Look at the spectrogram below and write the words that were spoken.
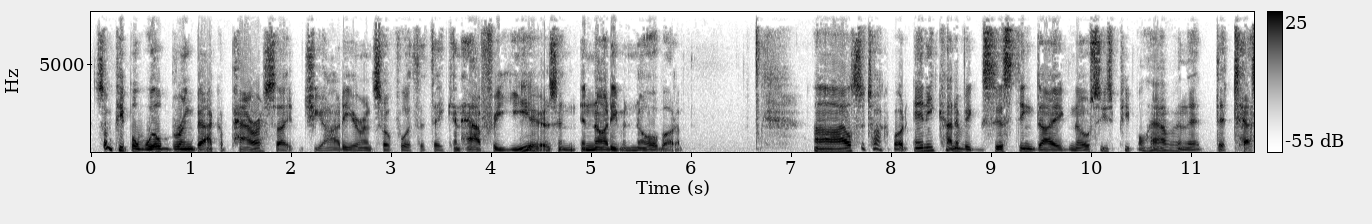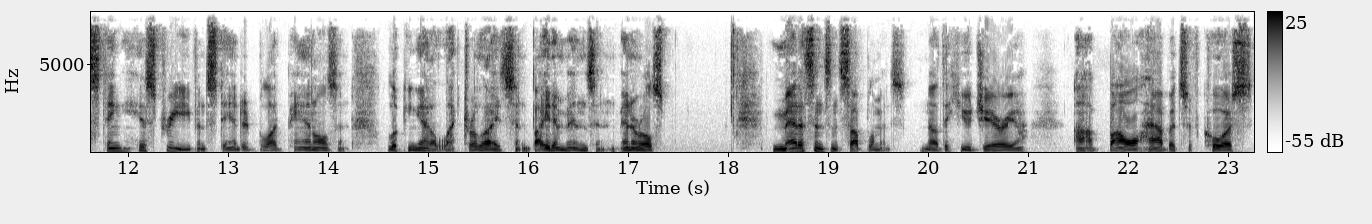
Some people will bring back a parasite, Giardia and so forth, that they can have for years and, and not even know about it. Uh, I also talk about any kind of existing diagnoses people have and the, the testing history, even standard blood panels, and looking at electrolytes and vitamins and minerals. Medicines and supplements, another huge area uh, bowel habits, of course,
